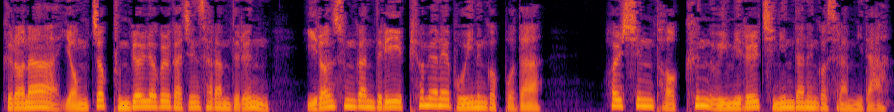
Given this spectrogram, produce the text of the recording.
그러나 영적 분별력을 가진 사람들은 이런 순간들이 표면에 보이는 것보다 훨씬 더 큰 의미를 지닌다는 것을 압니다.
